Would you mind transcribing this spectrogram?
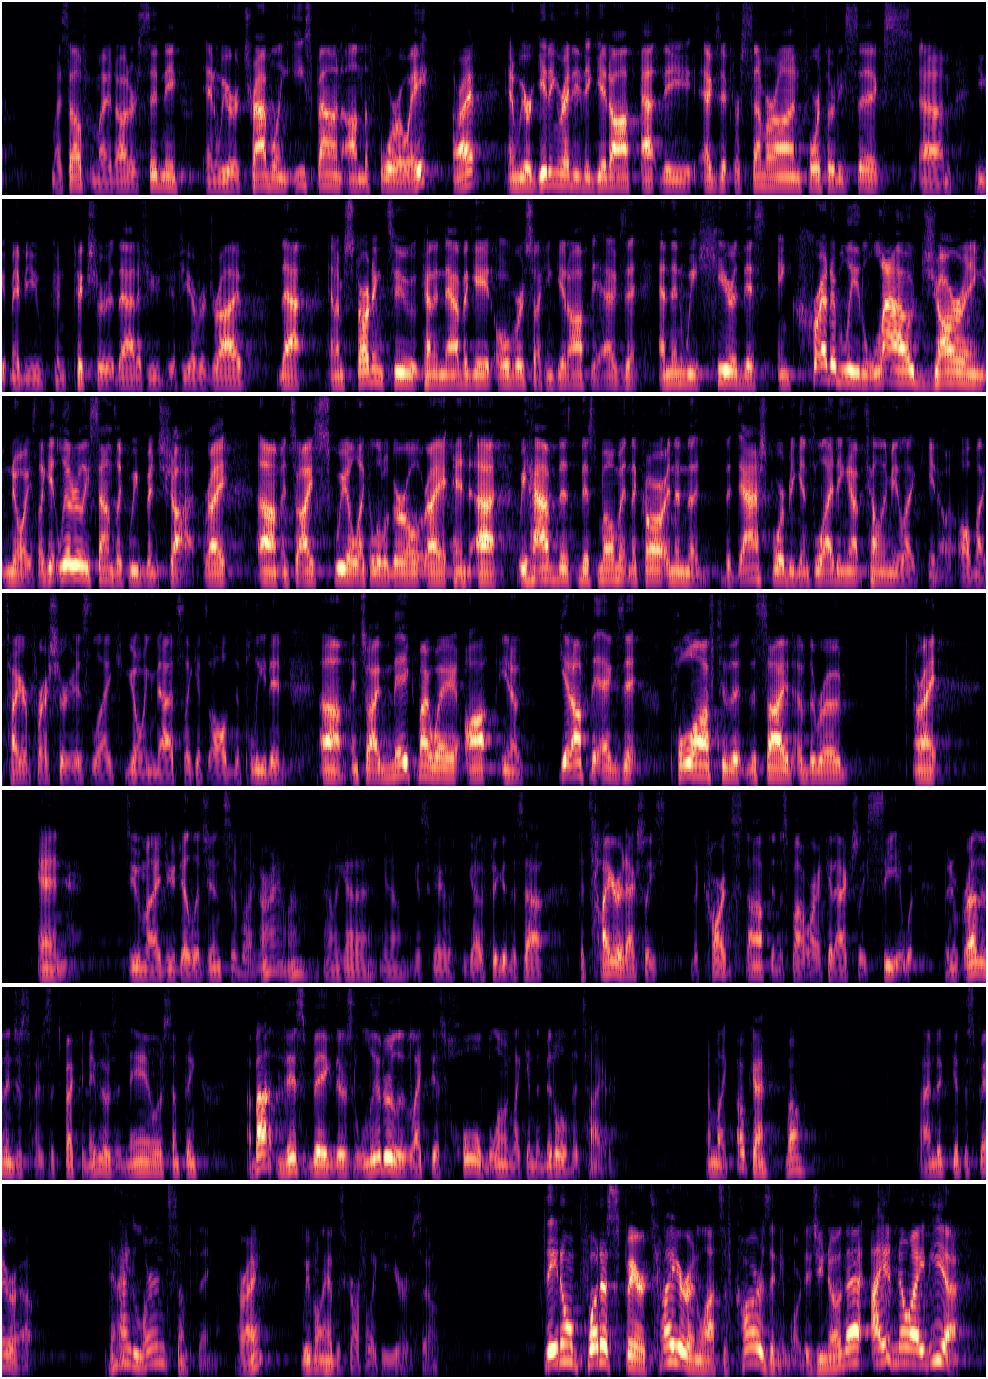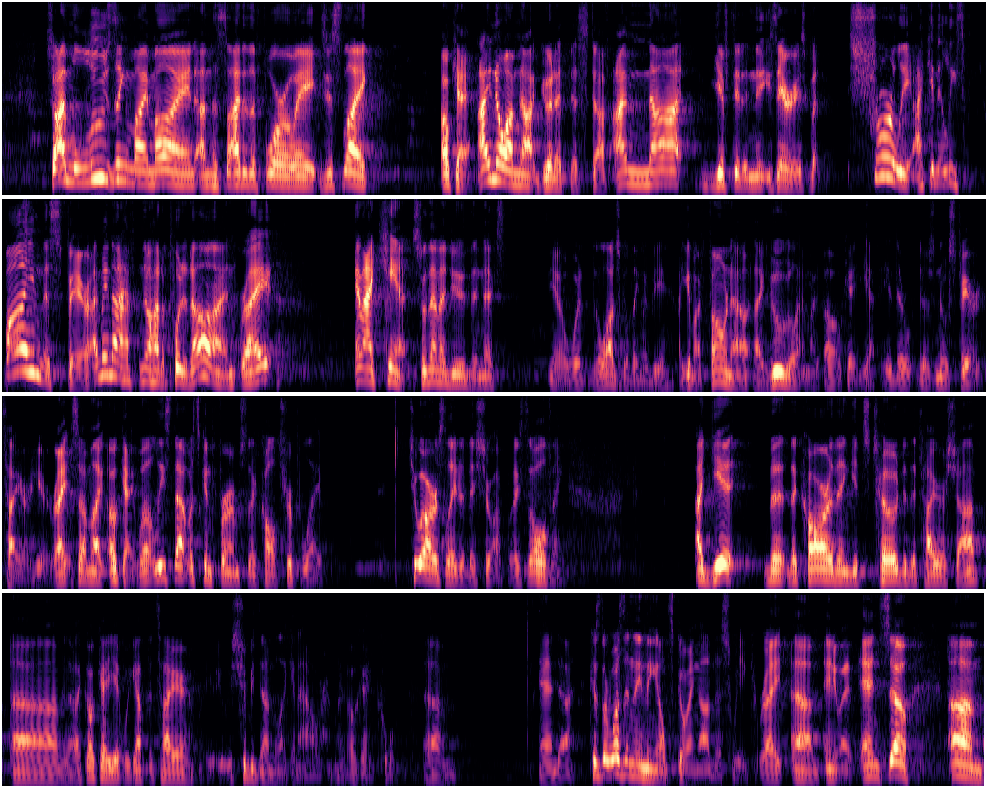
myself and my daughter Sydney, and we were traveling eastbound on the 408, all right? And we were getting ready to get off at the exit for Semoran, 436. Um, you, maybe you can picture that if you, if you ever drive that. And I'm starting to kind of navigate over so I can get off the exit. And then we hear this incredibly loud, jarring noise. Like it literally sounds like we've been shot, right? Um, and so I squeal like a little girl, right? And uh, we have this, this moment in the car, and then the, the dashboard begins lighting up, telling me, like, you know, all my tire pressure is like going nuts, like it's all depleted. Um, and so I make my way, off, you know, get off the exit, pull off to the, the side of the road, all right? And do my due diligence of like, all right, well, now we gotta, you know, I guess we gotta, we gotta figure this out. The tire had actually, the car had stopped in a spot where I could actually see it. But rather than just, I was expecting maybe there was a nail or something. about this big, there's literally like this hole blown like in the middle of the tire. I'm like, okay, well, time to get the spare out. Then I learned something, all right? We've only had this car for like a year or so. They don't put a spare tire in lots of cars anymore. Did you know that? I had no idea. So I'm losing my mind on the side of the 408, just like, okay, I know I'm not good at this stuff. I'm not gifted in these areas, but surely I can at least find the spare. I may not have to know how to put it on, right? And I can't. So then I do the next, you know, what the logical thing would be. I get my phone out and I Google it. I'm like, oh, okay, yeah, there, there's no spare tire here, right? So I'm like, okay, well, at least that was confirmed. So they call AAA. Two hours later, they show up. It's the whole thing. I get the, the car, then gets towed to the tire shop. Um, and they're like, okay, yeah, we got the tire. It should be done in like an hour. I'm like, okay, cool. Um, and because uh, there wasn't anything else going on this week, right? Um, anyway, and so, um,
